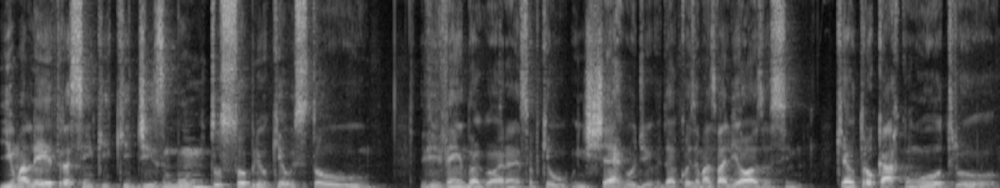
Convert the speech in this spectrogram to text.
e uma letra, assim, que, que diz muito sobre o que eu estou vivendo agora, né? sobre o que eu enxergo de, da coisa mais valiosa, assim, que é o trocar com o outro,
